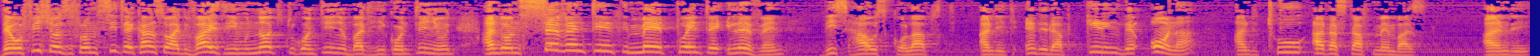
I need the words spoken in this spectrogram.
the officials from city council advised him not to continue, but he continued. And on 17th May 2011, this house collapsed and it ended up killing the owner and two other staff members. And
